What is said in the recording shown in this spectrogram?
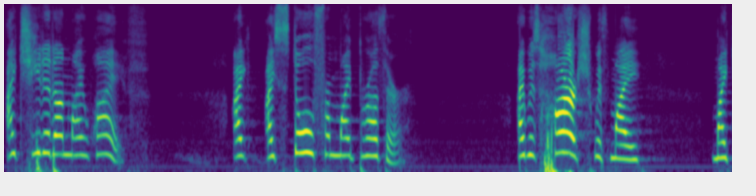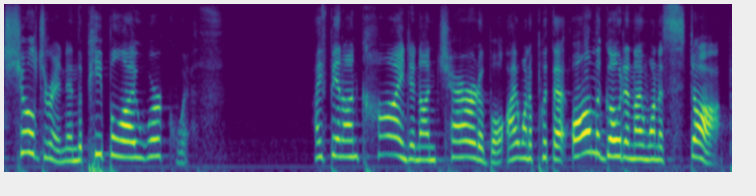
I cheated on my wife. I, I stole from my brother. I was harsh with my, my children and the people I work with. I've been unkind and uncharitable. I want to put that all in the goat and I want to stop.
